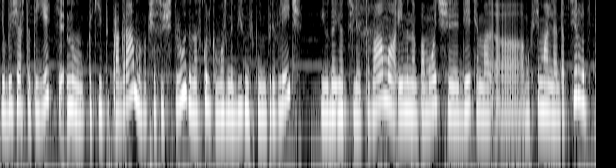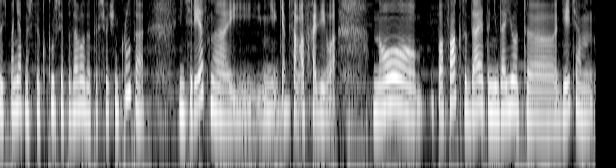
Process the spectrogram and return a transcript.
либо еще что-то есть, ну, какие-то программы вообще существуют, и насколько можно бизнес к ним привлечь, и удается ли это вам а, именно помочь детям а, максимально адаптироваться? То есть понятно, что экскурсия по заводу это все очень круто, интересно, и мне, я бы сама сходила. Но по факту, да, это не дает э, детям,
